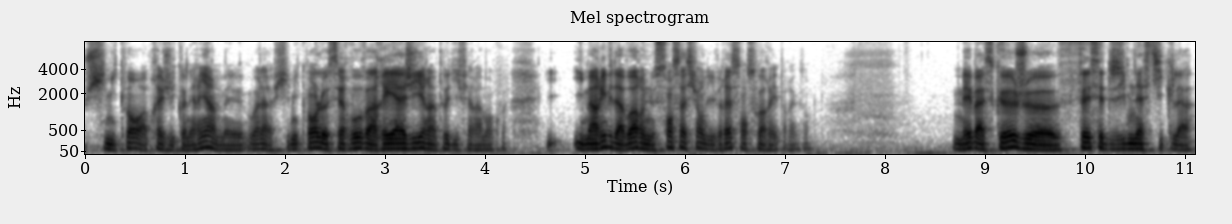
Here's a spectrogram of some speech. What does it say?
chimiquement, après j'y connais rien, mais voilà, chimiquement le cerveau va réagir un peu différemment. Il, il m'arrive d'avoir une sensation d'ivresse en soirée, par exemple. Mais parce que je fais cette gymnastique-là.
